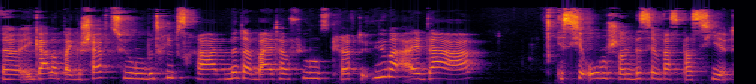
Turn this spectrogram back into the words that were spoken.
äh, egal ob bei Geschäftsführung, Betriebsrat, Mitarbeiter, Führungskräfte, überall da ist hier oben schon ein bisschen was passiert.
